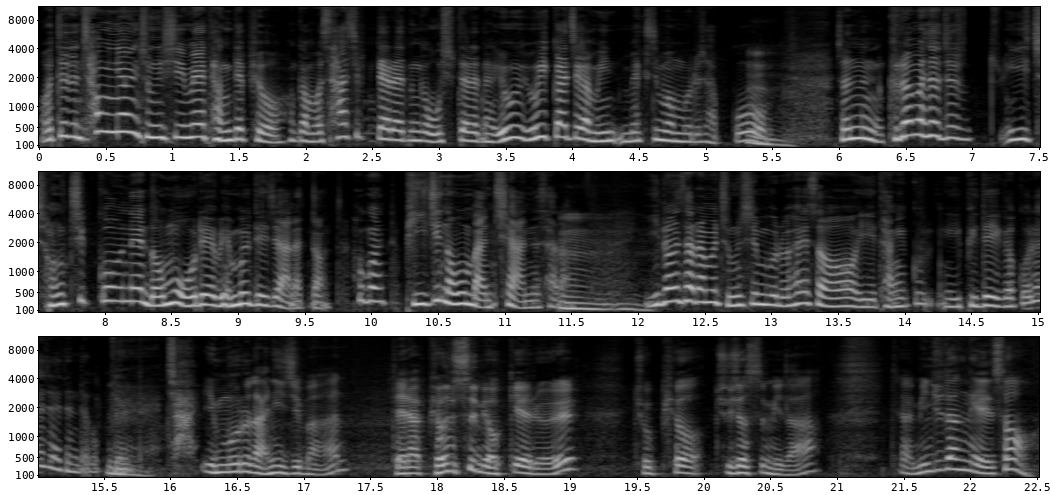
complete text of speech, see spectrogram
어쨌든 청년 중심의 당 대표, 그러니까 뭐 40대라든가 50대라든가 요 여기까지가 맥시멈으로 잡고 음. 저는 그러면서 이 정치권에 너무 오래 매몰되지 않았던 혹은 빚이 너무 많지 않은 사람 음, 음. 이런 사람을 중심으로 해서 이 당의 이 비대위가 꾸려져야 된다고 봅니다. 네. 자 인물은 아니지만 대략 변수 몇 개를 좁혀 주셨습니다. 자, 민주당 내에서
